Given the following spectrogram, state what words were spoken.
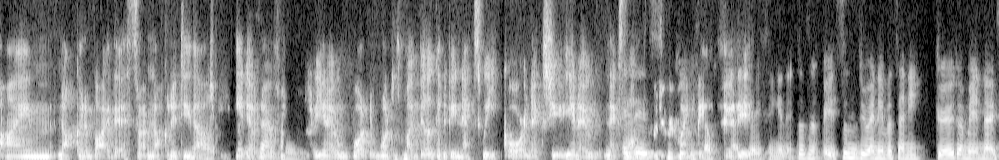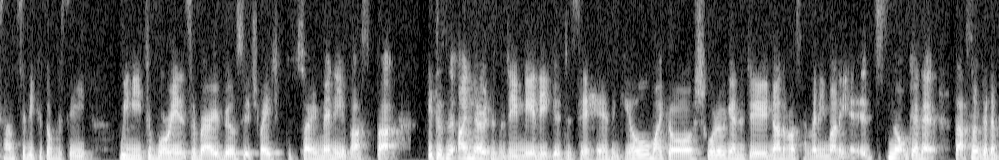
I'm not going to buy this or I'm not going to do that. I don't exactly. know, if, you know, what what is my bill going to be next week or next year, you know, next it month. Is completely self-perpetuating and it doesn't it doesn't do any of us any good. I mean, no, it sounds silly because obviously we need to worry and it's a very real situation for so many of us, but it doesn't i know it doesn't do me any good to sit here thinking oh my gosh what are we going to do? None of us have any money. It's not going to that's not going to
